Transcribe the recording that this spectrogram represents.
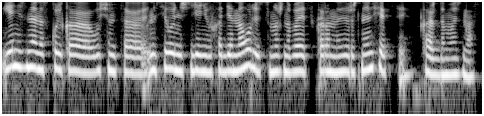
я не знаю, насколько, в общем-то, на сегодняшний день, выходя на улицу, нужно бояться коронавирусной инфекции каждому из нас.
